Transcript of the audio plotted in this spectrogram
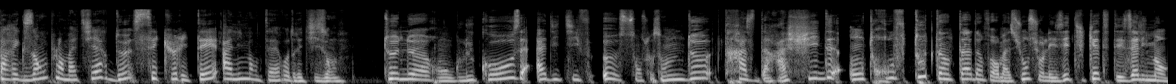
Par exemple, en matière de sécurité alimentaire, Audrey Tison teneur en glucose, additif E162, traces d'arachide. On trouve tout un tas d'informations sur les étiquettes des aliments.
